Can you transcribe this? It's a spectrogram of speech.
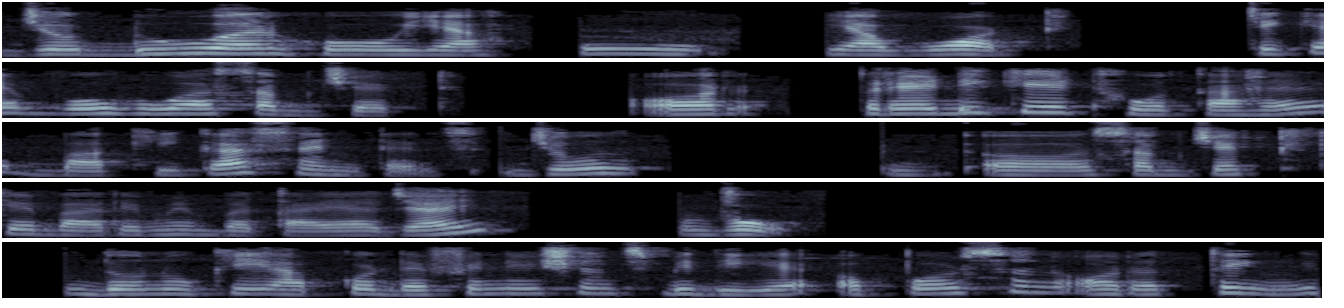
जो डूअर हो या हु या वॉट ठीक है? वो हुआ सब्जेक्ट और प्रेडिकेट होता है बाकी का सेंटेंस जो सब्जेक्ट uh, के बारे में बताया जाए वो। दोनों की आपको डेफिनेशंस भी दी है अ पर्सन और a thing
